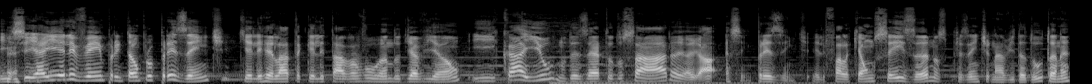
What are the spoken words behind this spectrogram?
Isso, e aí ele vem pro, então pro presente, que ele relata que ele tava voando de avião e caiu no deserto do Saara, assim, presente. Ele fala que há uns seis anos, presente na vida adulta, né?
